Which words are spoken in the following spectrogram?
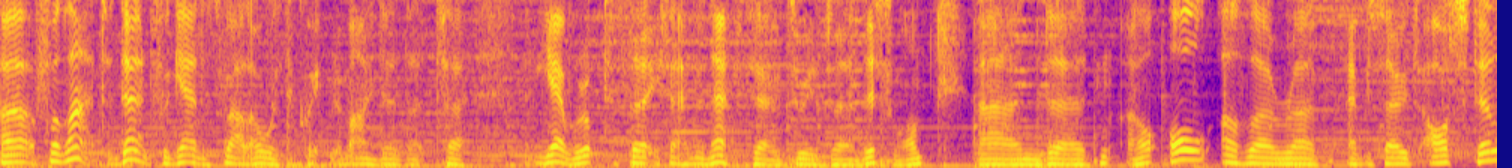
Uh, for that, don't forget as well, always a quick reminder that yeah, we're up to 37 episodes with uh, this one, and uh, all other uh, episodes are still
